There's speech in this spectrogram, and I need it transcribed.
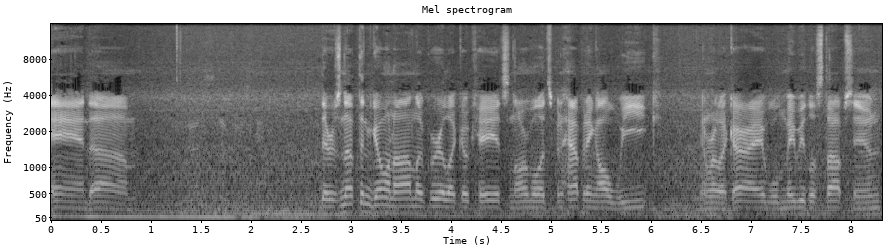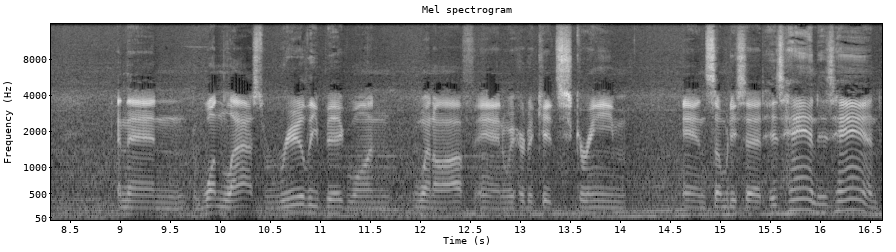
and um, there was nothing going on. Like we were like, okay, it's normal. It's been happening all week, and we're like, all right, well maybe they'll stop soon. And then one last really big one went off, and we heard a kid scream, and somebody said, "His hand, his hand,"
